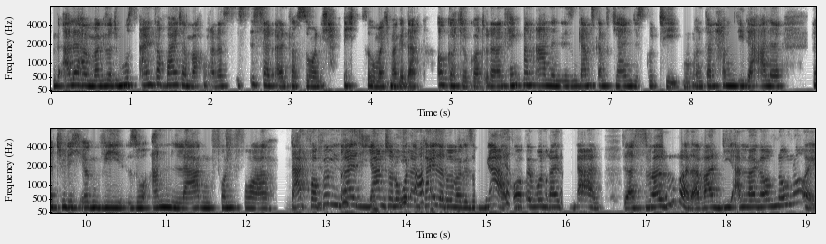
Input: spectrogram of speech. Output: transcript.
Und alle haben mal gesagt, du musst einfach weitermachen. Anders es ist halt einfach so. Und ich habe echt so manchmal gedacht, oh Gott, oh Gott. Oder dann fängt man an in diesen ganz, ganz kleinen Diskotheken und dann haben die da alle natürlich irgendwie so Anlagen von vor Da hat vor 35 Jahren schon Roland ja. Kaiser drüber gesungen. Ja, ja, vor 35 Jahren. Das war super. Da war die Anlage auch noch neu.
